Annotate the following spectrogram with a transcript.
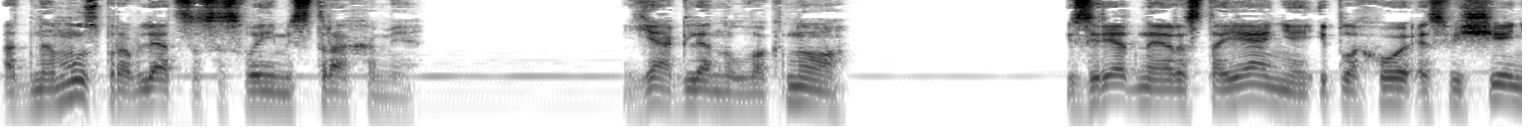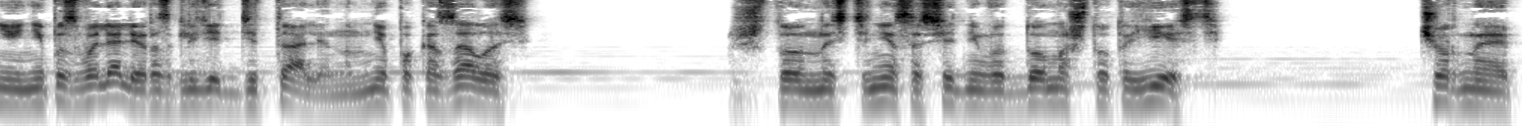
одному справляться со своими страхами. Я глянул в окно. Изрядное расстояние и плохое освещение не позволяли разглядеть детали, но мне показалось, что на стене соседнего дома что-то есть. Черное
